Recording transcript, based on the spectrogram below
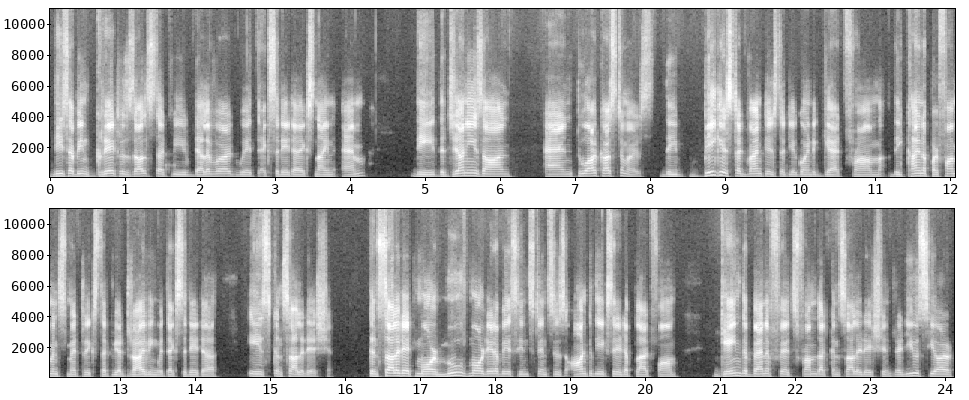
these have been great results that we've delivered with Exadata X9M, the, the journey is on. And to our customers, the biggest advantage that you're going to get from the kind of performance metrics that we are driving with Exadata is consolidation. Consolidate more, move more database instances onto the Exadata platform, gain the benefits from that consolidation, reduce your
